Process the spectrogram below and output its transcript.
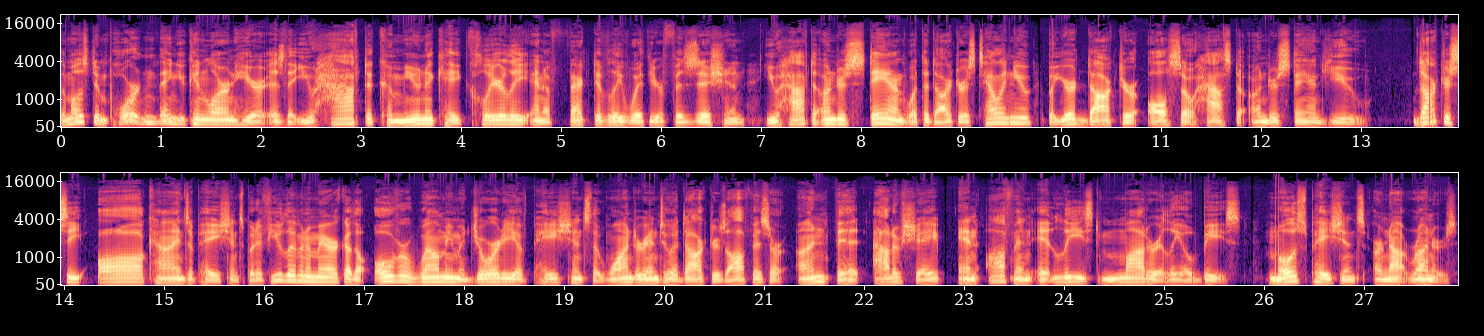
The most important thing you can learn here is that you have to communicate clearly and effectively with your physician. You have to understand what the doctor is telling you, but your doctor also has to understand you. Doctors see all kinds of patients, but if you live in America, the overwhelming majority of patients that wander into a doctor's office are unfit, out of shape, and often at least moderately obese. Most patients are not runners.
